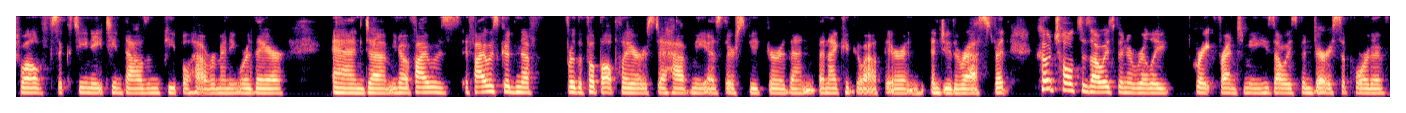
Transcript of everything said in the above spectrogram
12 16 18,000 people however many were there and um, you know if i was if i was good enough for the football players to have me as their speaker then then i could go out there and, and do the rest but coach holtz has always been a really great friend to me he's always been very supportive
